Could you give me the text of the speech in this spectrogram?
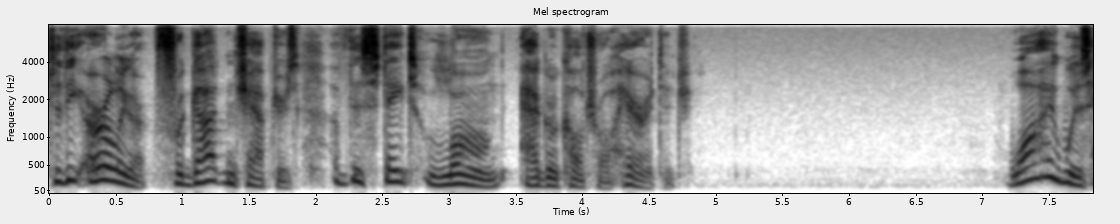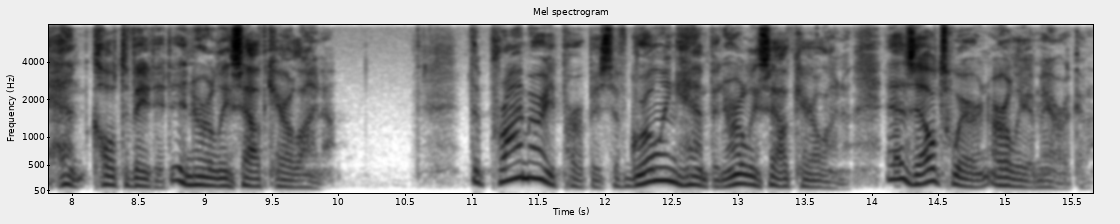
to the earlier, forgotten chapters of the state's long agricultural heritage. Why was hemp cultivated in early South Carolina? The primary purpose of growing hemp in early South Carolina, as elsewhere in early America,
